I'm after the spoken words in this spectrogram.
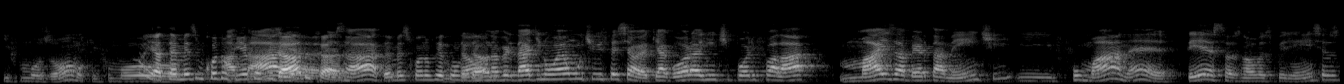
que fumou Zomo, que fumou. E até mesmo quando vinha convidado, cara. Exato. Até mesmo quando vinha Então, convidado. na verdade, não é um motivo especial, é que agora a gente pode falar mais abertamente e fumar, né? Ter essas novas experiências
